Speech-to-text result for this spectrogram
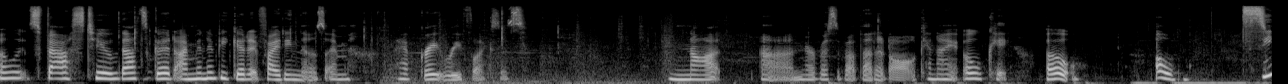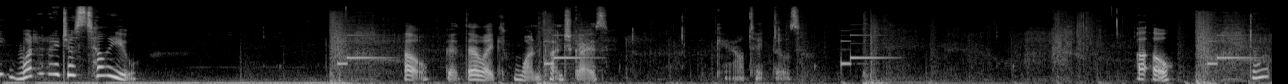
Oh, it's fast too. That's good. I'm gonna be good at fighting those. I'm I have great reflexes. Not uh, nervous about that at all. Can I? Okay. Oh. Oh. See? What did I just tell you? Oh, good. They're like one punch guys. Okay, I'll take those. Uh-oh. Don't...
